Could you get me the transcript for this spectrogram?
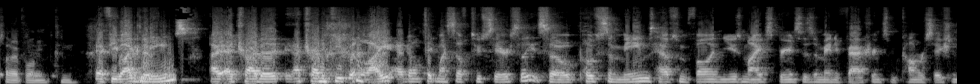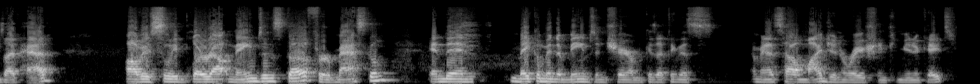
so everyone can. If you like memes, I, I try to I try to keep it light. I don't take myself too seriously. So post some memes, have some fun, use my experiences in manufacturing, some conversations I've had. Obviously, blur out names and stuff or mask them, and then make them into memes and share them because I think that's I mean, that's how my generation communicates,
